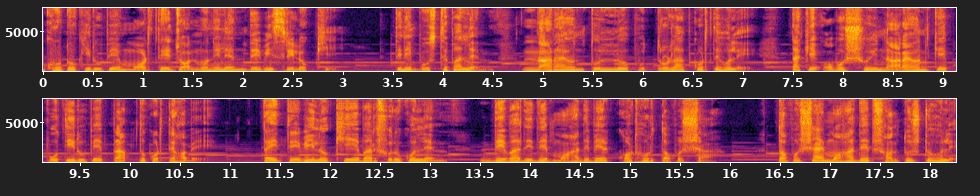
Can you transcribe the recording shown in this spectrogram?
ঘটকী রূপে মর্তে জন্ম নিলেন দেবী শ্রীলক্ষ্মী। তিনি বুঝতে পারলেন নারায়ণতুল্য পুত্র লাভ করতে হলে তাকে অবশ্যই নারায়ণকে পতিরূপে প্রাপ্ত করতে হবে। তাই দেবী লক্ষ্মী এবার শুরু করলেন দেবাদিদেব মহাদেবের কঠোর তপস্যা। তপস্যায় মহাদেব সন্তুষ্ট হলে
